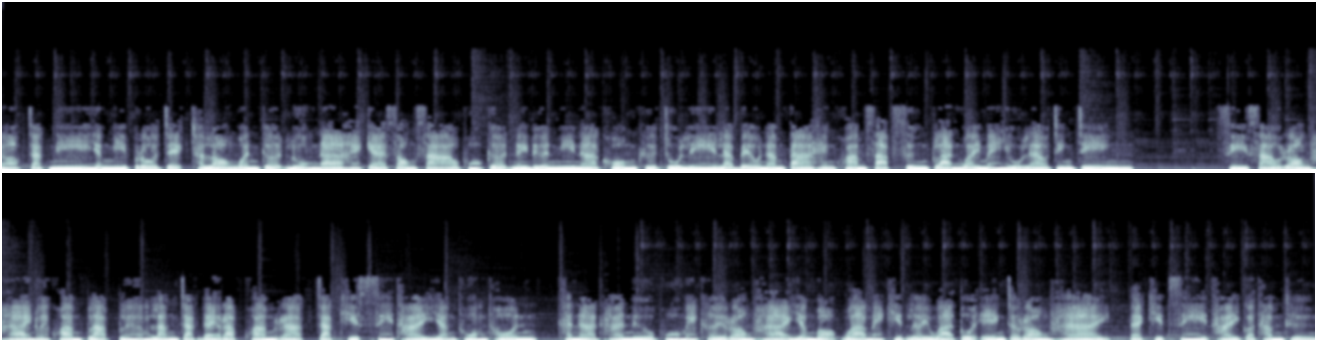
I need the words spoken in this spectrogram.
นอกจากนี้ยังมีโปรเจกต์ฉลองวันเกิดล่วงหน้าให้แก่สองสาวผู้เกิดในเดือนมีนาคมคือจูลี่และเบลน้ำตาแห่งความซาบซึ้งกลั้นไว้ไม่อยู่แล้วจริง ๆ สี่สาวร้องไห้ด้วยความปลาบปลื้มหลังจากได้รับความรักจากคิสซี่ไทยอย่างท่วมท้น ขนาดฮานิวผู้ไม่เคยร้องไห้ยังบอกว่าไม่คิดเลยว่าตัวเองจะร้องไห้ แต่คิดซี่ไทยก็ทำถึง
